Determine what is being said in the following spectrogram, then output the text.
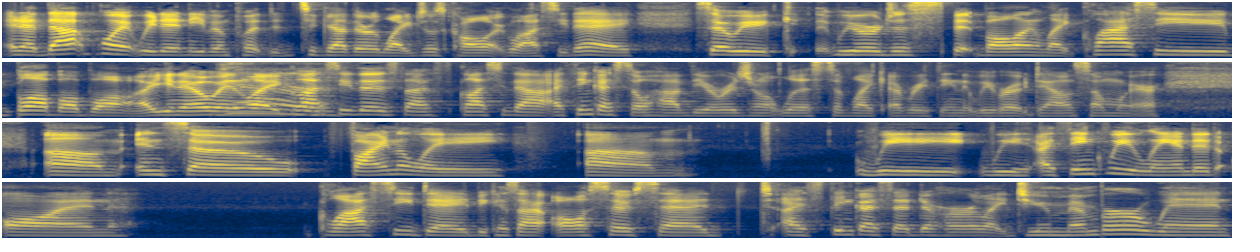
And at that point, we didn't even put it together like just call it glassy day. So we we were just spitballing like glassy, blah blah blah, you know, and like glassy this, that's glassy that. I think I still have the original list of like everything that we wrote down somewhere. Um, and so finally, um, we we I think we landed on glassy day because I also said I think I said to her like do you remember when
